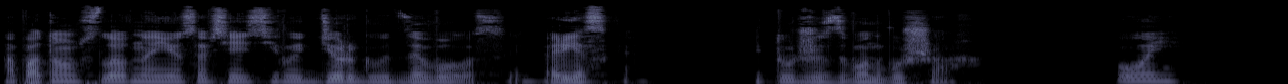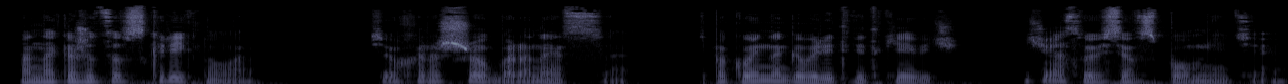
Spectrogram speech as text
а потом словно ее со всей силы дергают за волосы, резко. И тут же звон в ушах. «Ой!» Она, кажется, вскрикнула. «Все хорошо, баронесса», — спокойно говорит Виткевич. «Сейчас вы все вспомните.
